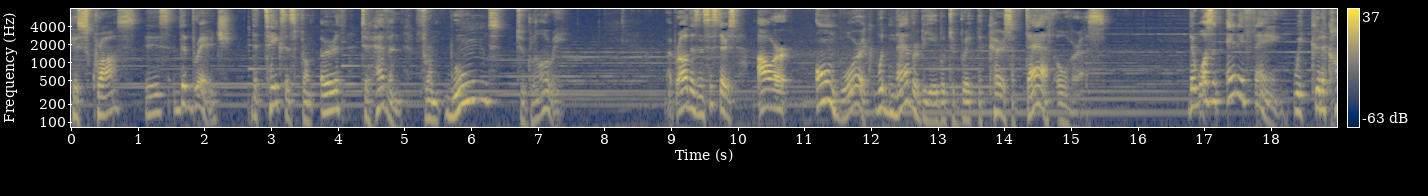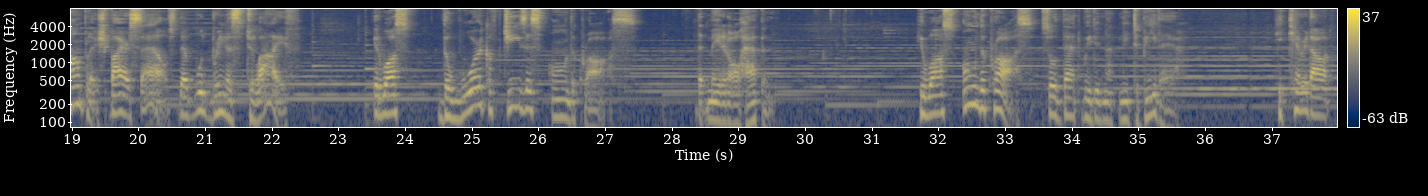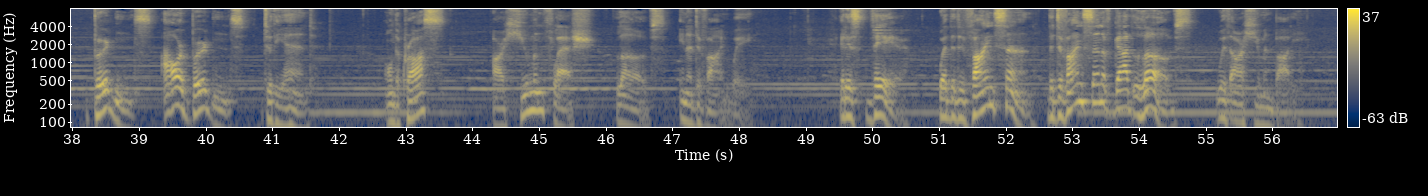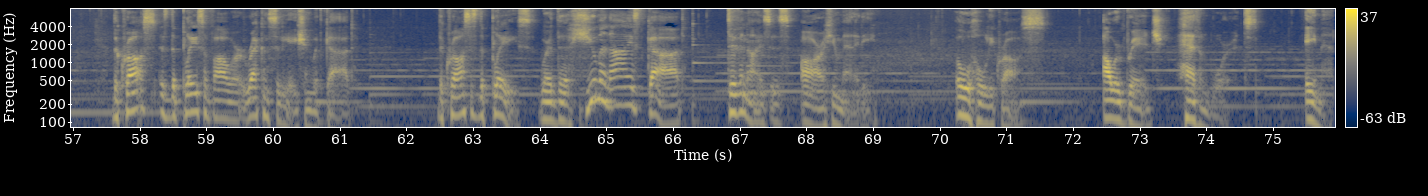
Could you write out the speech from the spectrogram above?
his cross is the bridge that takes us from earth to heaven, from wounds to glory. My brothers and sisters, our own work would never be able to break the curse of death over us. There wasn't anything we could accomplish by ourselves that would bring us to life. It was the work of Jesus on the cross that made it all happen. He was on the cross so that we did not need to be there. He carried out burdens, our burdens, to the end. On the cross, our human flesh loves in a divine way. It is there where the divine Son, the divine Son of God, loves with our human body. The cross is the place of our reconciliation with God. The cross is the place where the humanized God divinizes our humanity. O Holy Cross, our bridge heavenwards. Amen.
